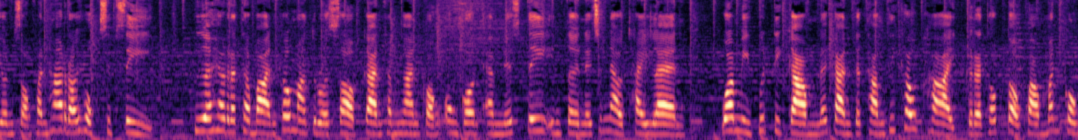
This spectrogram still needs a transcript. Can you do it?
ยน 2564 เพื่อให้รัฐบาลเข้ามาตรวจสอบการทำงานขององค์กร Amnesty International Thailand ว่ามีพฤติกรรมและการกระทำที่เข้าข่ายกระทบต่อความมั่นคง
